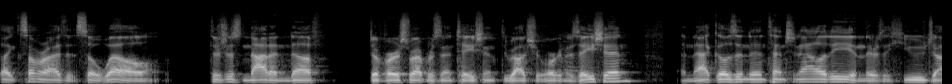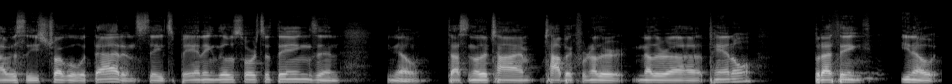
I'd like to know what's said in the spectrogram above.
like summarize it so well. There's just not enough diverse representation throughout your organization. And that goes into intentionality. And there's a huge, obviously, struggle with that and states banning those sorts of things. And, you know, that's another time topic for another another uh, panel. But I think, you know,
